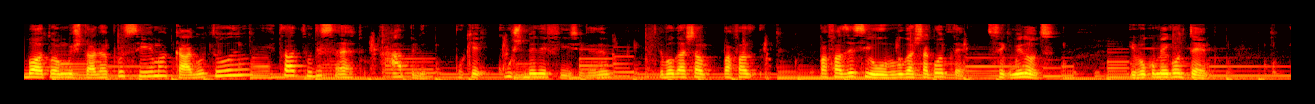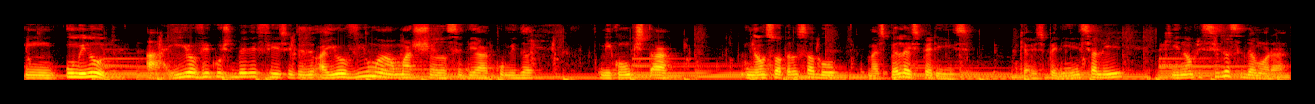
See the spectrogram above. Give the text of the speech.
boto uma mostarda por cima, cago tudo e tá tudo certo. Rápido, porque custo-benefício, entendeu? Eu vou gastar para faz... fazer esse ovo, eu vou gastar quanto tempo? Cinco minutos? E vou comer quanto tempo? Em um minuto? Aí eu vi custo-benefício, entendeu? Aí eu vi uma, uma chance de a comida me conquistar, não só pelo sabor, mas pela experiência, que é a experiência ali que não precisa ser demorada.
